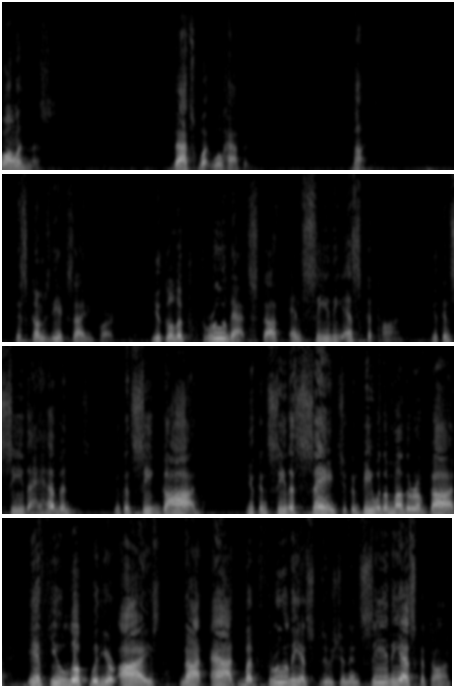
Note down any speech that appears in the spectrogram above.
fallenness. That's what will happen. This comes the exciting part. You can look through that stuff and see the eschaton. You can see the heavens. You can see God. You can see the saints. You can be with the Mother of God. If you look with your eyes, not at, but through the institution and see the eschaton,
